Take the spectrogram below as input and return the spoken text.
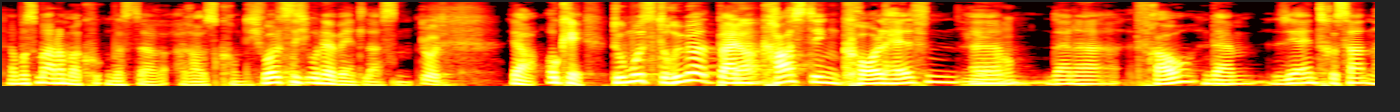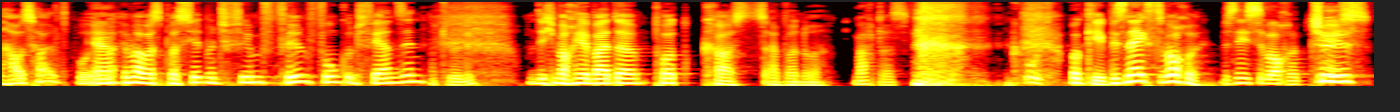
da muss man auch nochmal gucken, was da rauskommt. Ich wollte es nicht unerwähnt lassen. Gut. Ja, okay. Du musst drüber beim Ja. Casting-Call helfen, Ja. ähm, deiner Frau in deinem sehr interessanten Haushalt, wo Ja. immer, immer was passiert mit Film, Film, Funk und Fernsehen. Natürlich. Und ich mache hier weiter Podcasts einfach nur. Mach das. Okay, bis nächste Woche. Bis nächste Woche. Tschüss.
